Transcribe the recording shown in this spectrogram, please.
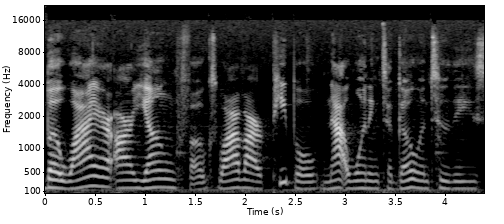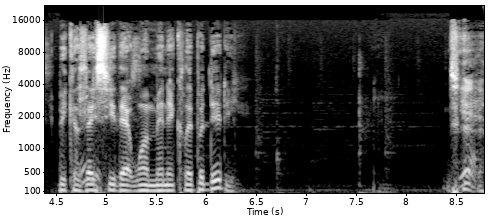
But why are our young folks, why are our people not wanting to go into these? because they see that one minute clip of Diddy. Yeah.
